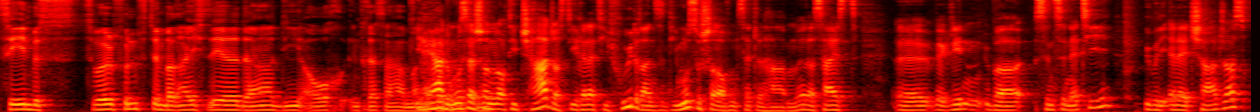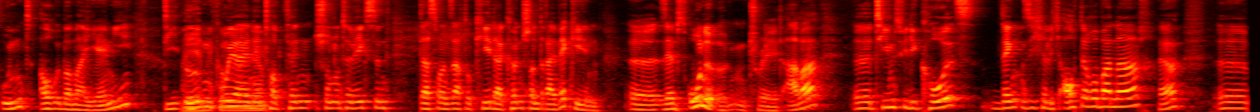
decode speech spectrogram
10 bis 12, 15 Bereich sehe, da, die auch Interesse haben. Ja, ja, du musst ja schon noch die Chargers, die relativ früh dran sind, die musst du schon auf dem Zettel haben. Ne? Das heißt, äh, wir reden über Cincinnati, über die LA Chargers und auch über Miami, die Miami irgendwo ja in den. Top 10 schon unterwegs sind, dass man sagt, okay, da können schon drei weggehen, äh, selbst ohne irgendeinen Trade. Aber äh, Teams wie die Colts denken sicherlich auch darüber nach. Ja? Äh,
